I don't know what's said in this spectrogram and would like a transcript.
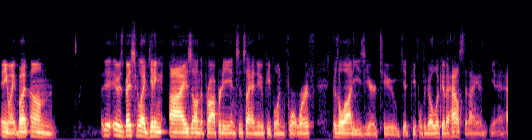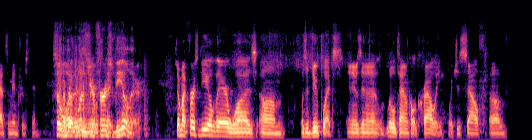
anyway, but um, it, it was basically like getting eyes on the property. And since I had new people in Fort Worth, it was a lot easier to get people to go look at a house that I had you know, had some interest in. So, my what was your first estate. deal there? So, my first deal there was um, was a duplex, and it was in a little town called Crowley, which is south of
